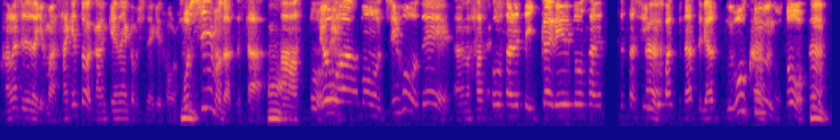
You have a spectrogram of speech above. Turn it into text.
話出たけど、まあ酒とは関係ないかもしれないけど、ほらうん欲しいもだってさ、うん。ああ、そう、ね。要はもう地方であの発送されて一回冷凍されてさ、真空パックになってるやつを食うのと、うん。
